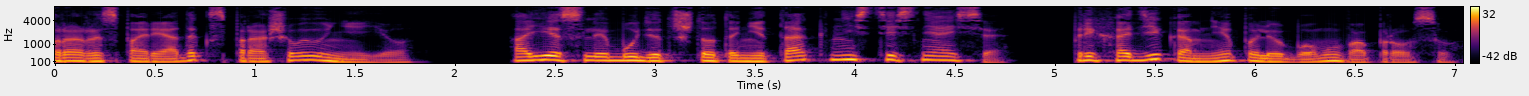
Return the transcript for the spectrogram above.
Про распорядок спрашивай у нее. А если будет что-то не так, не стесняйся. Приходи ко мне по любому вопросу.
